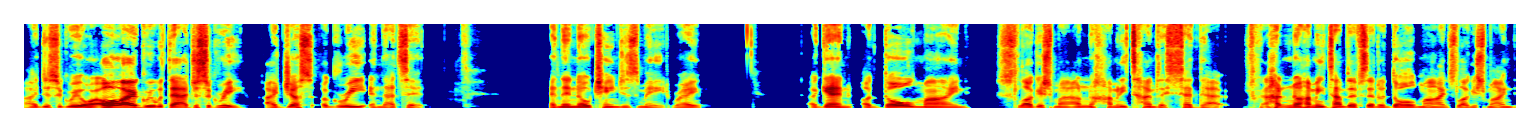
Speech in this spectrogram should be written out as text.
I disagree? Or, oh, I agree with that. I disagree. I just agree and that's it. And then no changes made, right? Again, a dull mind, sluggish mind. I don't know how many times I said that. I don't know how many times I've said a dull mind, sluggish mind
